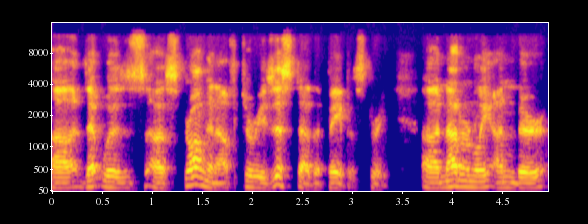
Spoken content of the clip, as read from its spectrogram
Uh, that was uh, strong enough to resist uh, the papistry, not only under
